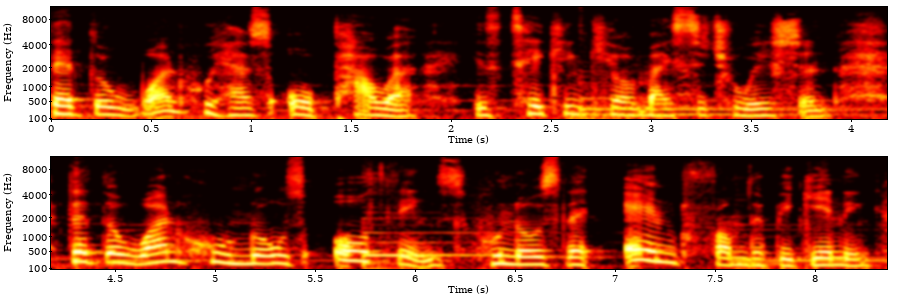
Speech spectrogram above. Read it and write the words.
that the one who has all power is taking care of my situation. That the one who knows all things, who knows the end from the beginning,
